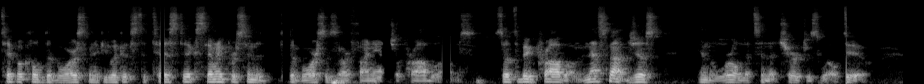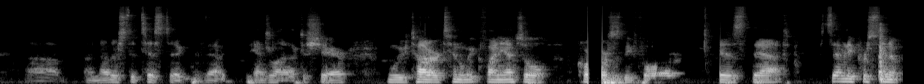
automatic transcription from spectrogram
typical divorce. And if you look at statistics, seventy percent of divorces are financial problems. So it's a big problem, and that's not just in the world; that's in the church as well too. Um, another statistic that Angela and I like to share when we've taught our ten week financial courses before is that 70% of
